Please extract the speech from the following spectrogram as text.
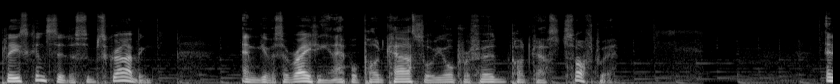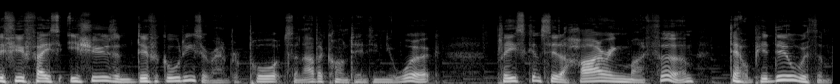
please consider subscribing and give us a rating in Apple Podcasts or your preferred podcast software. And if you face issues and difficulties around reports and other content in your work, please consider hiring my firm to help you deal with them.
